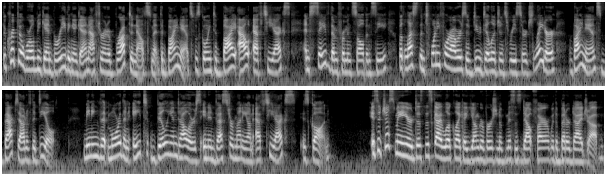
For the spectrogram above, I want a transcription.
The crypto world began breathing again after an abrupt announcement that Binance was going to buy out FTX and save them from insolvency, but less than 24 hours of due diligence research later, Binance backed out of the deal meaning that more than $8 billion in investor money on FTX is gone. Is it just me, or does this guy look like a younger version of Mrs. Doubtfire with a better dye job?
